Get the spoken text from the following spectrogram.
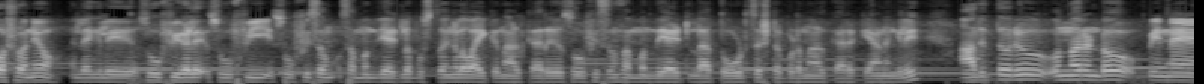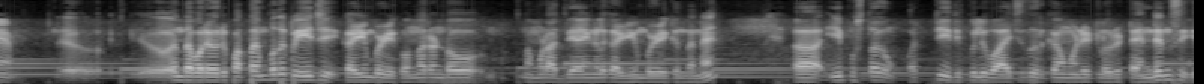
ഓഷോനെയോ അല്ലെങ്കിൽ സൂഫികളെ സൂഫി സൂഫിസം സംബന്ധിയായിട്ടുള്ള പുസ്തകങ്ങൾ വായിക്കുന്ന ആൾക്കാർ സൂഫിസം സംബന്ധിയായിട്ടുള്ള തോട്ട്സ് ഇഷ്ടപ്പെടുന്ന ആൾക്കാരൊക്കെ ആണെങ്കിൽ ആദ്യത്തെ ഒരു ഒന്നോ രണ്ടോ പിന്നെ എന്താ പറയുക ഒരു പത്തൊമ്പത് പേജ് കഴിയുമ്പോഴേക്കും ഒന്നോ രണ്ടോ നമ്മുടെ അധ്യായങ്ങൾ കഴിയുമ്പോഴേക്കും തന്നെ ഈ പുസ്തകം ഒറ്റ ഇരിപ്പിൽ വായിച്ചു തീർക്കാൻ വേണ്ടിയിട്ടുള്ള ഒരു ടെൻഡൻസി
